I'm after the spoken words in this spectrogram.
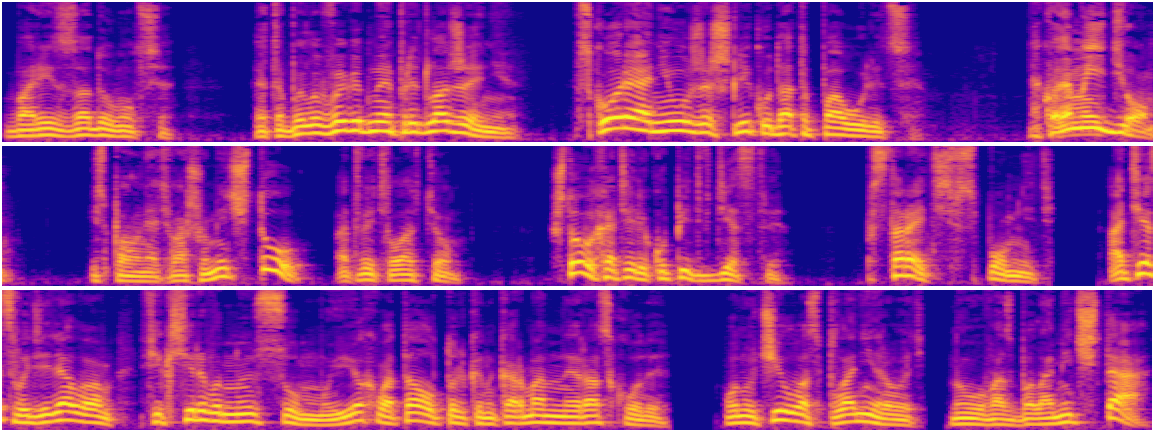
Борис задумался. Это было выгодное предложение. Вскоре они уже шли куда-то по улице. «А куда мы идем?» «Исполнять вашу мечту», — ответил Артем. «Что вы хотели купить в детстве? Постарайтесь вспомнить. Отец выделял вам фиксированную сумму, ее хватало только на карманные расходы. Он учил вас планировать, но у вас была мечта.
